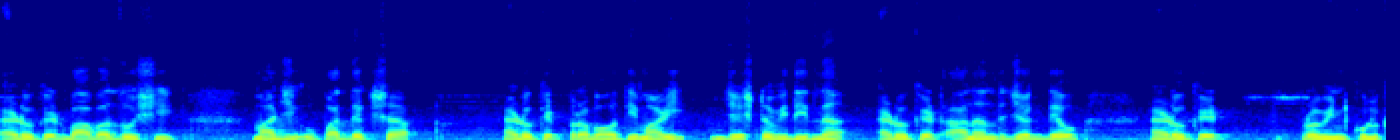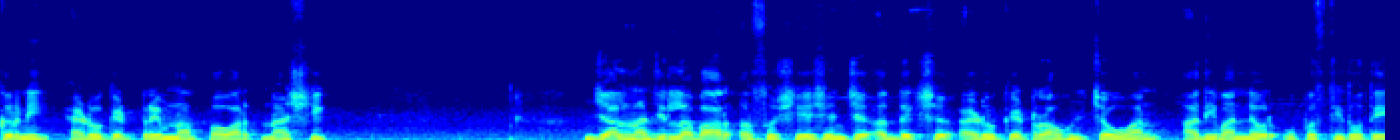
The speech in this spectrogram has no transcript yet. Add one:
ॲडव्होकेट बाबा जोशी माजी उपाध्यक्ष ॲडव्होकेट प्रभावती माळी ज्येष्ठ विधिज्ञ advocate Anand Jagdev advocate Pravin Kulkarni advocate Premnath Pawar Nashik. Jalna जिल्हा बार असोसिएशनचे अध्यक्ष ॲडव्होकेट राहुल चव्हाण आदी मान्यवर उपस्थित होते.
